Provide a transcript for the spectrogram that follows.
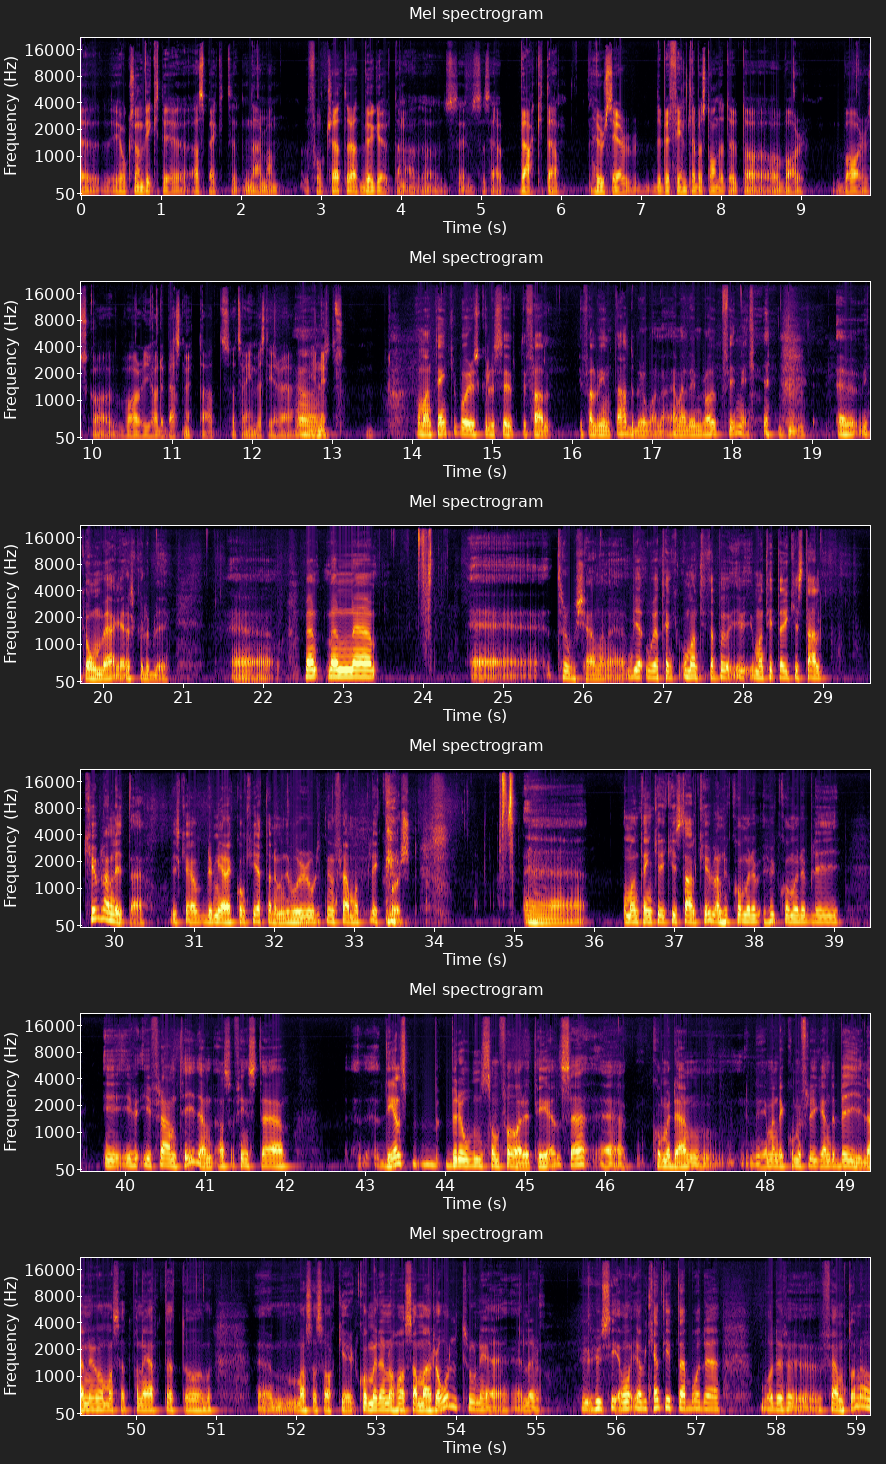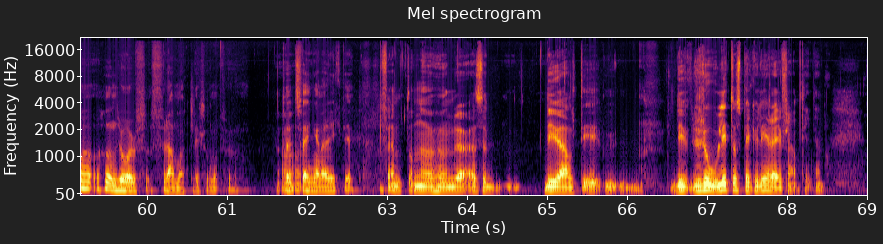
är också en viktig aspekt när man fortsätter att bygga ut den. så att säga, beakta hur ser det befintliga beståndet ut och, och var, var, ska, var gör det bäst nytta att, så att säga, investera Ja, i nytt. Om man tänker på hur det skulle se ut ifall, ifall vi inte hade broarna. Ja, men det är en bra uppfinning. Eh, Vilka omvägar det skulle bli. Eh, Men, men eh, eh, trotjänarna. Och jag tänker, om, man tittar på, om man tittar i kristallkulan lite. Vi ska bli mer konkreta nu men det vore roligt med en framåtblick först. Eh, om man tänker i kristallkulan, hur kommer det, hur kommer det bli i, i, i framtiden? Alltså finns det dels bron som företeelse. Eh, kommer den, det, men det kommer flygande bilar nu har man sett på nätet och eh, massa saker. Kommer den att ha samma roll tror ni? Eller hur, hur ser, ja, vi kan titta både, både 15 och 100 år framåt liksom, för att ta ut svängarna riktigt. 15 och 100, alltså det är ju alltid det är roligt att spekulera i framtiden.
